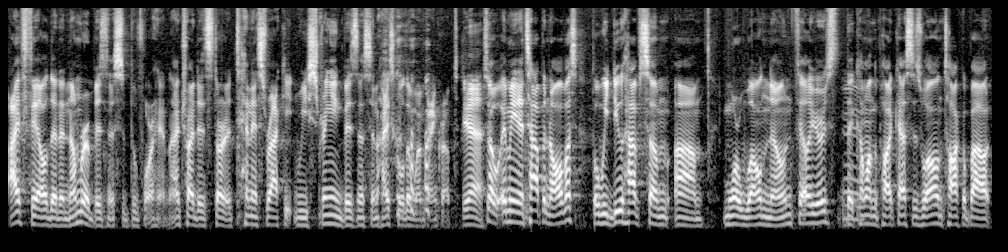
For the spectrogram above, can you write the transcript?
I failed at a number of businesses beforehand. I tried to start a tennis racket restringing business in high school that went bankrupt. Yeah. So, I mean, it's happened to all of us, but we do have some um, more well known failures that come on the podcast as well and talk about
